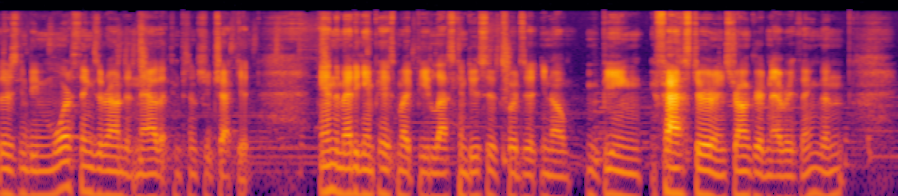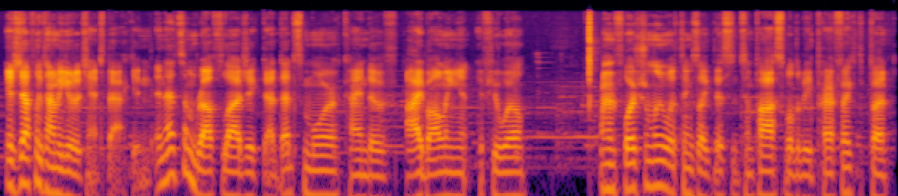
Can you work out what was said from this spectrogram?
there's going to be more things around it now that can potentially check it. And the metagame pace might be less conducive towards it, you know, being faster and stronger and everything, then it's definitely time to give it a chance back. And, and that's some rough logic. That That's more kind of eyeballing it, if you will. And unfortunately, with things like this, it's impossible to be perfect. But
